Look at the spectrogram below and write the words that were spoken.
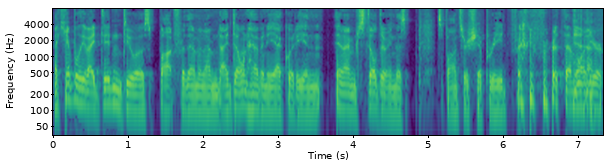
I can't believe I didn't do a spot for them, and I'm I don't have any equity, and and I'm still doing this sponsorship read for, for them on your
